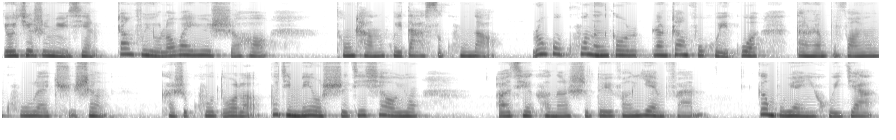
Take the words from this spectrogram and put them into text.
尤其是女性，丈夫有了外遇时候，通常会大肆哭闹。如果哭能够让丈夫悔过，当然不妨用哭来取胜。可是哭多了，不仅没有实际效用，而且可能使对方厌烦，更不愿意回家，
